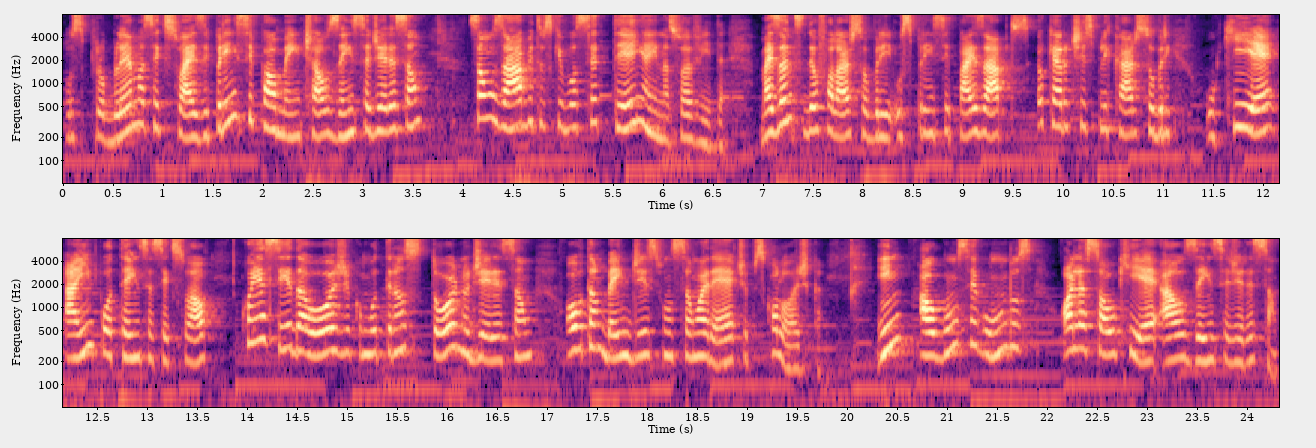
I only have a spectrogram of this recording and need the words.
os problemas sexuais e principalmente a ausência de ereção são os hábitos que você tem aí na sua vida. Mas antes de eu falar sobre os principais hábitos, eu quero te explicar sobre o que é a impotência sexual, conhecida hoje como transtorno de ereção ou também disfunção erétil psicológica. Em alguns segundos, olha só o que é a ausência de ereção.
